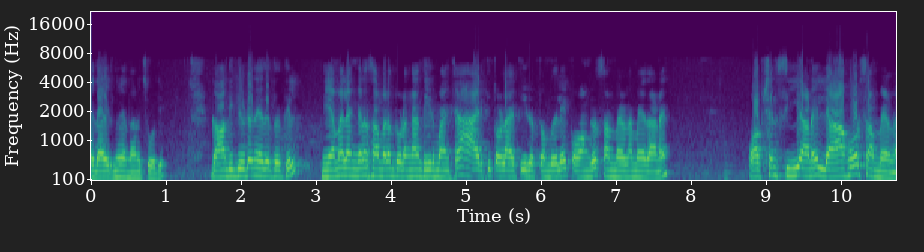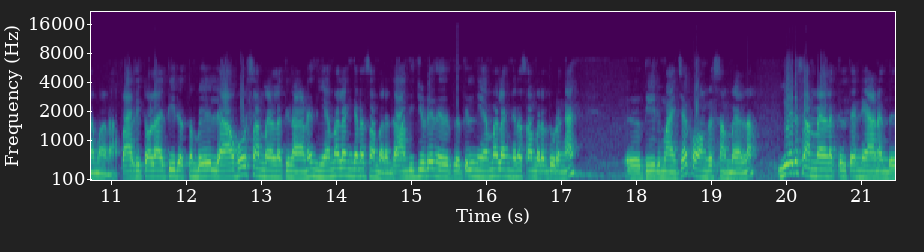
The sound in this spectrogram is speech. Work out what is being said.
ഏതായിരുന്നു എന്നാണ് ചോദ്യം. ഗാന്ധിജിയുടെ നേതൃത്വത്തിൽ നിയമലംഘന സമരം തുടങ്ങാൻ തീരുമാനിച്ച ആയിരത്തി തൊള്ളായിരത്തി ഇരുപത്തി ഒമ്പതിലെ കോൺഗ്രസ് സമ്മേളനം ഏതാണ്? ഓപ്ഷൻ സി ആണ് ലാഹോർ സമ്മേളനമാണ്. അപ്പോൾ ആയിരത്തി തൊള്ളായിരത്തി ഇരുപത്തി ഒമ്പതിൽ ലാഹോർ സമ്മേളനത്തിലാണ് നിയമലംഘന സമരം. ഗാന്ധിജിയുടെ നേതൃത്വത്തിൽ നിയമലംഘന സമരം തുടങ്ങാൻ തീരുമാനിച്ച കോൺഗ്രസ് സമ്മേളനം. ഈ ഒരു സമ്മേളനത്തിൽ തന്നെയാണ് എന്ത്?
